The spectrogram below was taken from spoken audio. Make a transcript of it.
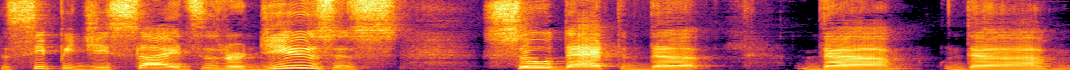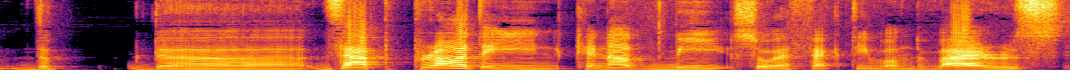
the CPG sites reduces so that the the the the the ZAP protein cannot be so effective on the virus.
